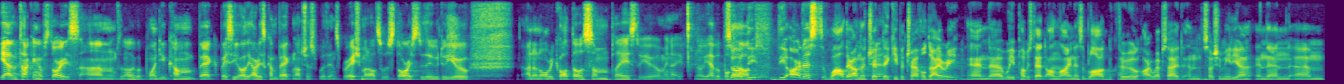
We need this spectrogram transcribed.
Yeah, talking of stories, um, it's another good point. You come back, basically, all the artists come back not just with inspiration, but also with stories. Do you, do you, I don't know, record those someplace? Do you, I mean, if you know, you have a book So out. the the artists, while they're on the trip, they keep a travel diary, and uh, we publish that online as a blog through our website and social media. And then um,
